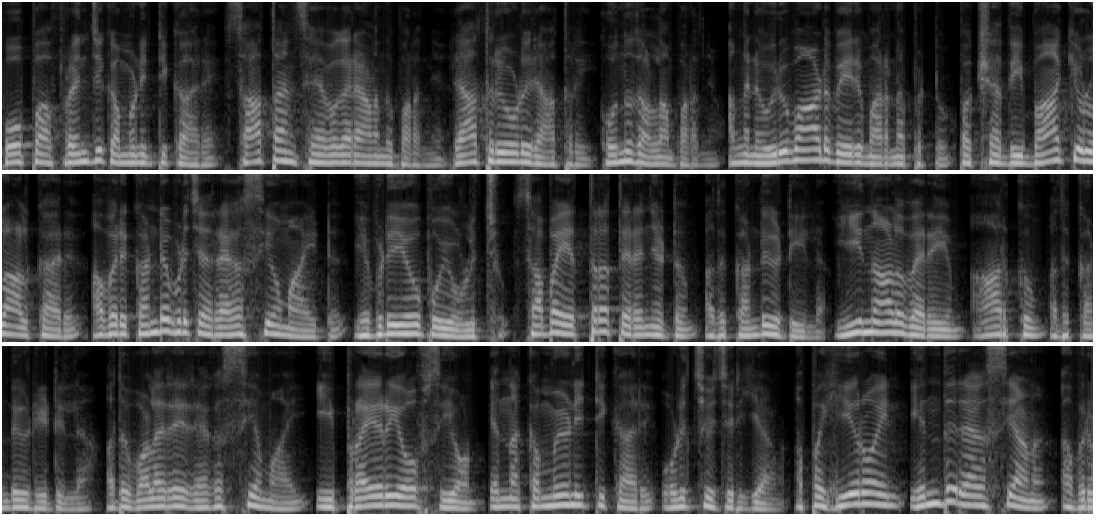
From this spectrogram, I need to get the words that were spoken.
പോപ്പ ഫ്രഞ്ച് കമ്മ്യൂണിറ്റിക്കാരെ സാത്താൻ സേവകരാണെന്ന് പറഞ്ഞ് രാത്രിയോട് രാത്രി കൊന്നു തള്ളാൻ പറഞ്ഞു. അങ്ങനെ ഒരുപാട് പേര് മരണപ്പെട്ടു. പക്ഷെ അത് ഈ ബാക്കിയുള്ള ആൾക്കാർ അവർ കണ്ടുപിടിച്ച രഹസ്യവുമായിട്ട് എവിടെയോ പോയി ഒളിച്ചു. സഭ എത്ര തിരഞ്ഞിട്ടും അത് കണ്ടുകിട്ടിയില്ല. ഈ നാൾ വരെയും ആർക്കും അത് കണ്ടുകിട്ടിയിട്ടില്ല. അത് വളരെ രഹസ്യമായി ഈ പ്രയറി ഓഫ് സിയോൺ എന്ന കമ്മ്യൂണിറ്റിക്കാര് ഒളിച്ചു വെച്ചിരിക്കുകയാണ്. അപ്പൊ ഹീറോയിൻ എന്ത് രഹസ്യമാണ് അവർ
